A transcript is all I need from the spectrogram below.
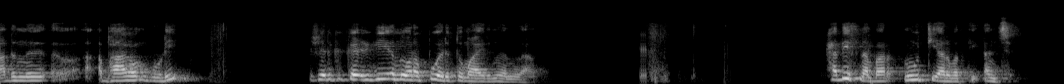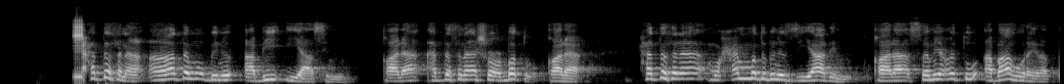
അതിന്ന് ഭാഗം കൂടി ശരിക്ക് കഴുകി എന്ന് ഉറപ്പുവരുത്തുമായിരുന്നു എന്നതാണ് ഹദീസ് നമ്പർ നൂറ്റി അറുപത്തി അഞ്ച് حدثنا آدم بن أبي إياس قال حدثنا شعبة قال حدثنا محمد بن زياد قال سمعت أبا هريرة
